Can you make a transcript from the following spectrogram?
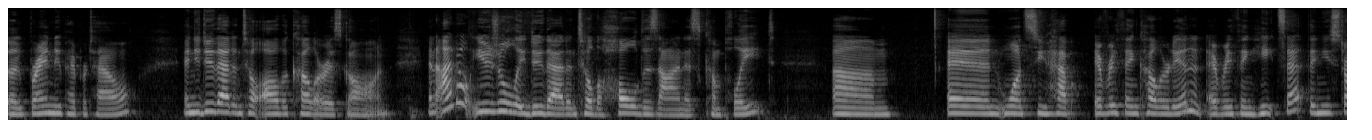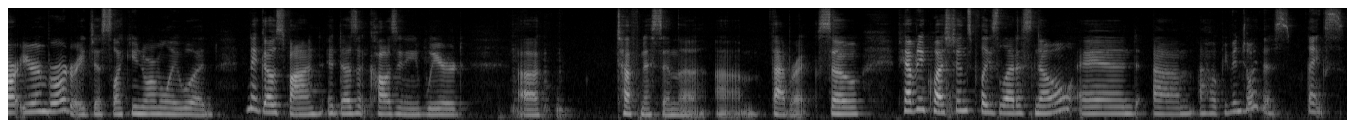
a brand new paper towel. And you do that until all the color is gone. And I don't usually do that until the whole design is complete. Um, and once you have everything colored in and everything heat set, then you start your embroidery just like you normally would. And it goes fine. It doesn't cause any weird uh, toughness in the um, fabric. So if you have any questions, please let us know. And um, I hope you've enjoyed this. Thanks.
